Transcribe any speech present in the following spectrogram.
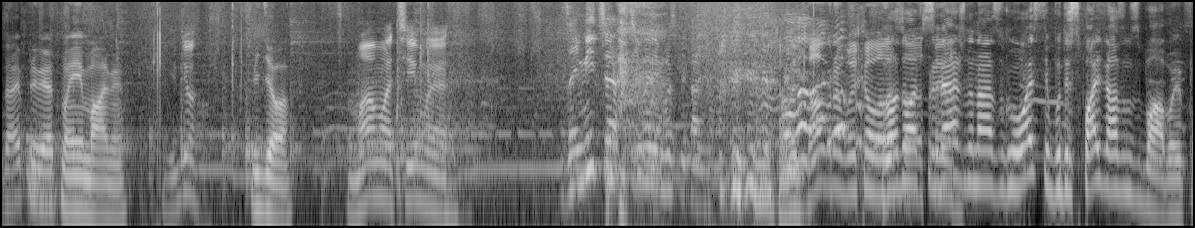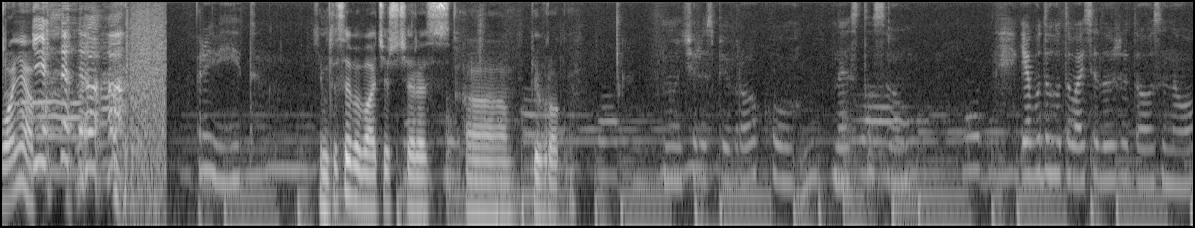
Передай привіт моїй мамі. Відео. Відео. Мама Тіми Займіться сімейним воспитанням. ви добре виховали Владос, свого сина. прийдеш до нас в гості, будеш спати разом з бабою, поняв? Привіт. Ким ти себе бачиш через е, півроку? Ну, через півроку не сам. Я буду готуватися дуже до ЗНО,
